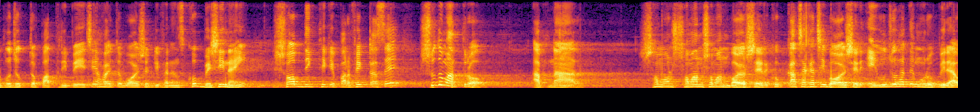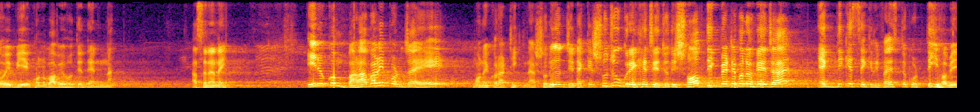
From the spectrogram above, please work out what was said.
উপযুক্ত পাত্রী পেয়েছে, হয়তো বয়সের ডিফারেন্স খুব বেশি নাই, সব দিক থেকে পারফেক্ট আছে, শুধুমাত্র আপনার সমান সমান সমান বয়সের, খুব কাছাকাছি বয়সের এই উজুহাতে মুরব্বীরা ওই বিয়ে কোনোভাবে হতে দেন না। আছে না নেই? এইরকম বাড়াবাড়ি পর্যায়ে মনে করা ঠিক না। শরীয়ত যেটাকে সুযোগ রেখেছে, যদি সব দিক ব্যাটেবল হয়ে যায়, একদিকে স্যাক্রিফাইস তো করতেই হবে।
